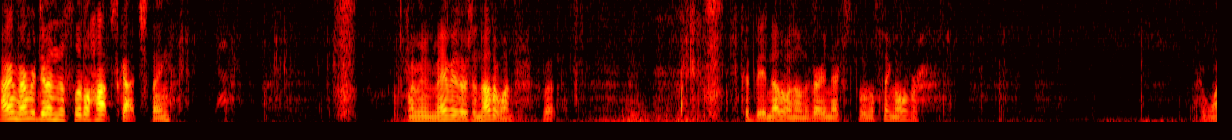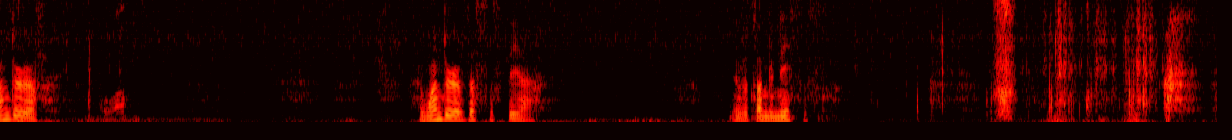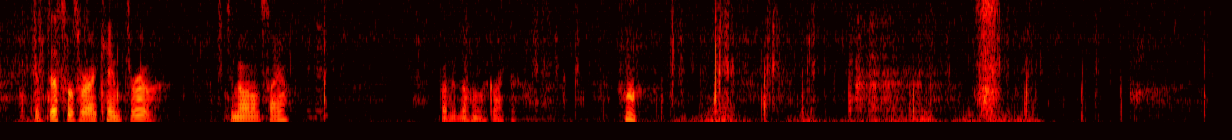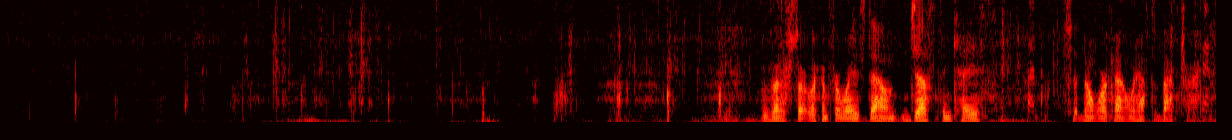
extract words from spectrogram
I remember doing this little hopscotch thing. I mean, maybe there's another one, but could be another one on the very next little thing over. I wonder if Cool. I wonder if this is the uh, if it's underneath this. If this was where I came through. Do you know what I'm saying? Mhm. But it doesn't look like it. Hmm. We better start looking for ways down just in case Shit don't work out. We have to backtrack. Okay.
